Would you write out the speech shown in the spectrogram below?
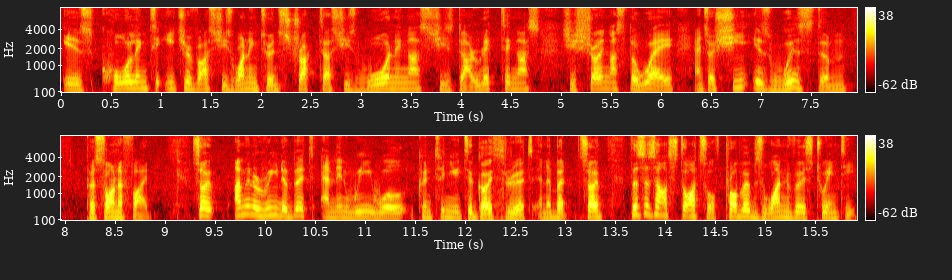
is calling to each of us. She's wanting to instruct us. She's warning us. She's directing us. She's showing us the way. And so she is wisdom personified. So I'm going to read a bit and then we will continue to go through it in a bit. So this is how it starts off Proverbs 1, verse 20.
